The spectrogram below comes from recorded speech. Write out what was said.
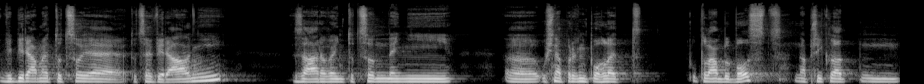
vybíráme to, co je, to, co je virální, zároveň to, co není uh, už na první pohled úplná blbost. Například um,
